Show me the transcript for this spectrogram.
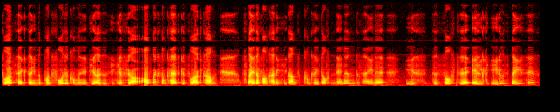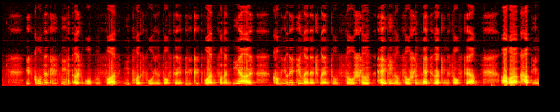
Source Sektor in der Portfolio Community also sicher für Aufmerksamkeit gesorgt haben. Zwei davon kann ich ganz konkret auch nennen. Das eine ist das Software Elk EduSpaces ist grundsätzlich nicht als Open Source E-Portfolio Software entwickelt worden, sondern eher als Community Management und Social Tagging und Social Networking Software, aber hat in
